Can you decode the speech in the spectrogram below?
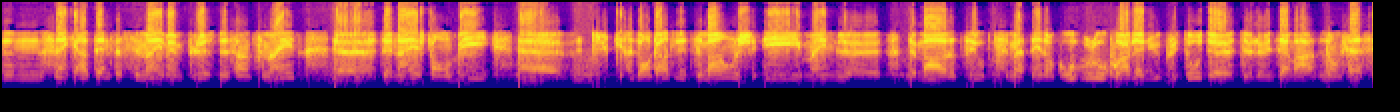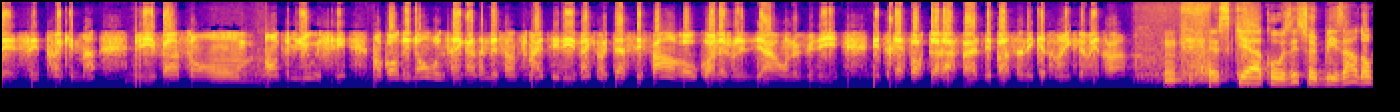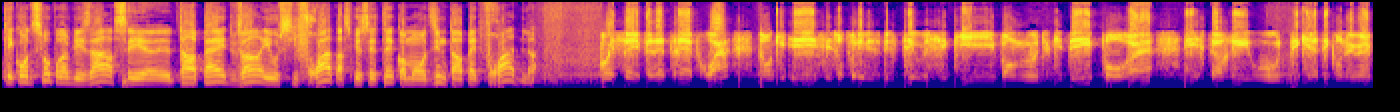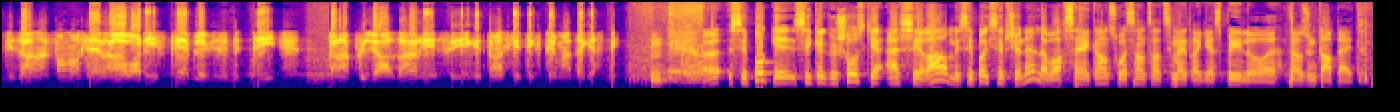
d'une cinquantaine facilement et même plus de centimètres de neige tombée donc entre le dimanche et même le, mardi au petit matin, donc au, cours de la nuit plutôt de, lundi à mardi, donc ça a cessé tranquillement. Les vents sont, ont diminué aussi, donc on dénombre une cinquantaine de centimètres et les vents qui ont été assez forts au cours de la journée d'hier, on a vu des, très fortes rafales dépassant les 80 km/h. Est-ce qui a causé ce blizzard? Donc les conditions pour un blizzard, c'est euh, tempête, vent et aussi froid parce que c'était, comme on dit, une tempête froide là. Oui, ça, il faisait très froid. Donc, c'est surtout les visibilités aussi qui vont nous guider pour euh, instaurer ou décréter qu'on a eu un blizzard dans le fond. Donc, c'est vraiment avoir des faibles visibilités pendant plusieurs heures et c'est exactement ce qui a été expérimenté à Gaspé. Hum. Euh, c'est pas que c'est quelque chose qui est assez rare, mais c'est pas exceptionnel d'avoir 50-60 cm à Gaspé là, euh, dans une tempête.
